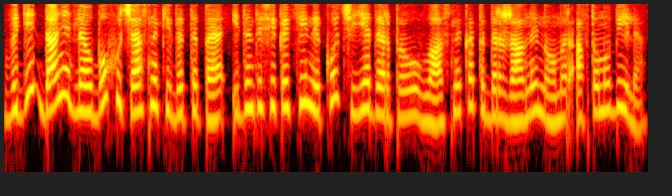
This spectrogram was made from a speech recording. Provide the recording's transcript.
Введіть дані для обох учасників ДТП, ідентифікаційний код чи є ДРПУ власника та державний номер автомобіля.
